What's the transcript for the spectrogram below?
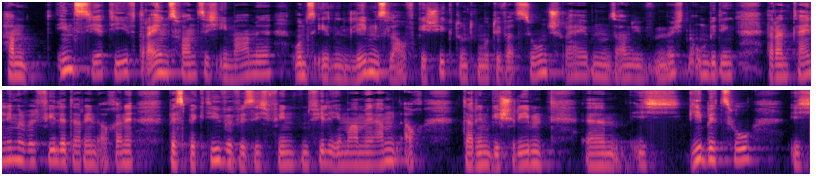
haben initiativ 23 Imame uns ihren Lebenslauf geschickt und Motivationsschreiben und sagen, wir möchten unbedingt daran teilnehmen, weil viele darin auch eine Perspektive für sich finden. Viele Imame haben auch darin geschrieben, ähm, ich gebe zu, ich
